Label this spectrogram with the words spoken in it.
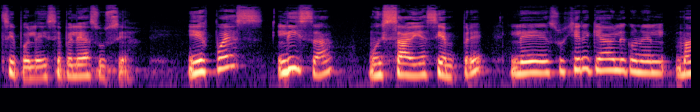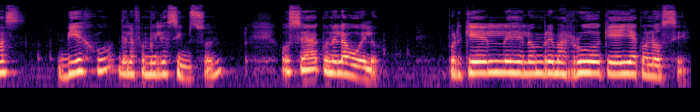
Sí, pues le dice pelea sucia. Y después Lisa, muy sabia siempre, le sugiere que hable con el más viejo de la familia Simpson, o sea, con el abuelo, porque él es el hombre más rudo que ella conoce.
